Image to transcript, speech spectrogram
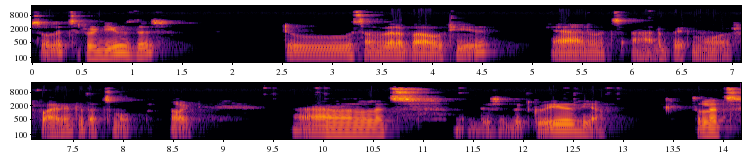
So let's reduce this to somewhere about here. And let's add a bit more fire into that smoke. All right. And let's make this a bit grayer yeah. So let's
